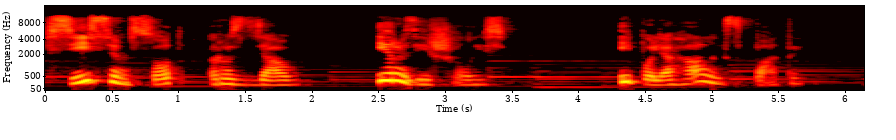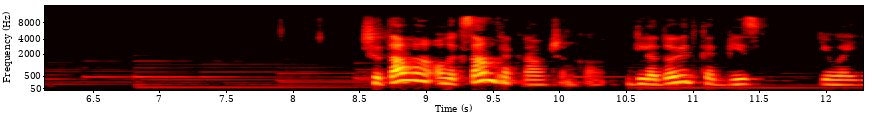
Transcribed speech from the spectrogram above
всі сімсот роздяв і розійшлись, і полягали спати. Читала Олександра Кравченко для довідка Біз.UA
